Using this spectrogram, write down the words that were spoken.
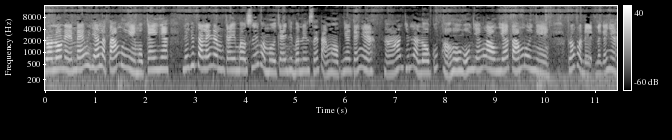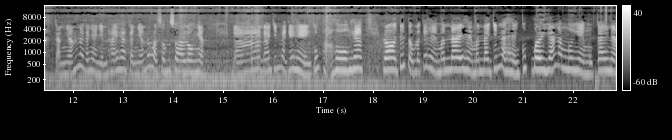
Rồi lô này em bán với giá là 80 ngàn một cây nha. Nếu chúng ta lấy 5 cây bao ship và 10 cây thì bên em sẽ tặng một nha cả nhà. Đó chính là lô cúc thọ hương uống dáng lông giá 80 ngàn rất là đẹp nè cả nhà. Cành nhánh nè cả nhà nhìn thấy ha, cành nhánh rất là xum xuê luôn nha. Đó đó chính là cái hàng cúc họ hương ha. Rồi, tiếp tục là cái hàng bên đây. Hàng bên đây chính là hàng cúc bi, giá 50 ngàn một cây nè.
